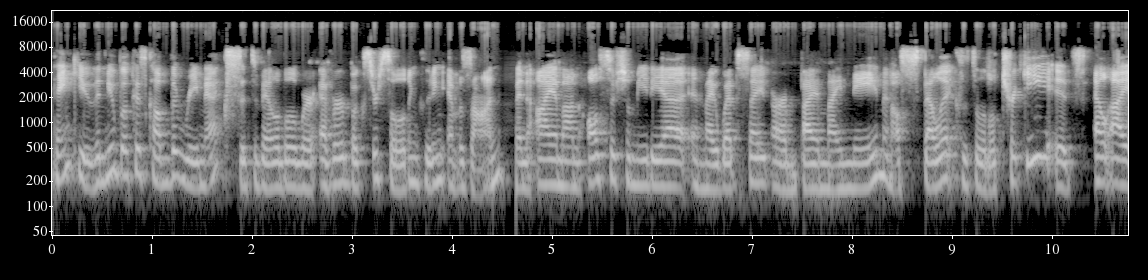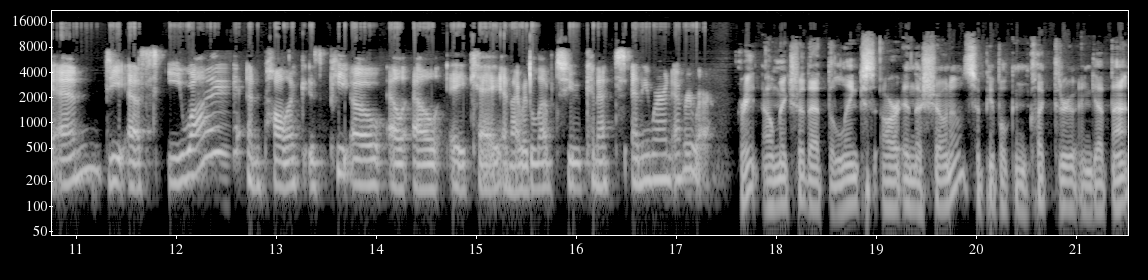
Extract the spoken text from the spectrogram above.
Thank you. The new book is called The Remix. It's available wherever books are sold, including Amazon. And I am on all social media, and my website are by my name, and I'll spell it because it's a little tricky. It's L I N D S E Y, and Pollak is P O L L A K. And I would love to connect anywhere and everywhere. Great. I'll make sure that the links are in the show notes so people can click through and get that.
